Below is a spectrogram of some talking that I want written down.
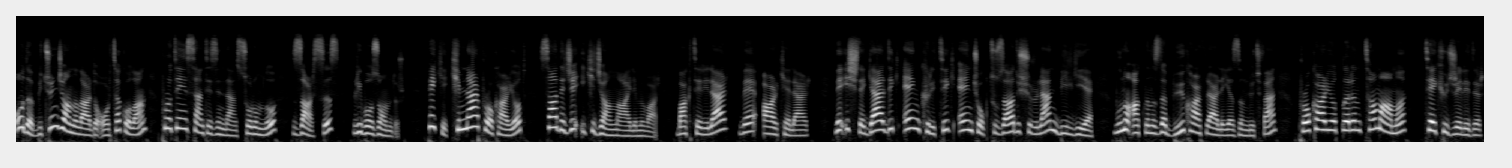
O da bütün canlılarda ortak olan protein sentezinden sorumlu, zarsız ribozomdur. Peki kimler prokaryot? Sadece iki canlı alemi var. Bakteriler ve arkeler. Ve işte geldik en kritik, en çok tuzağa düşürülen bilgiye. Bunu aklınızda büyük harflerle yazın lütfen. Prokaryotların tamamı tek hücrelidir.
